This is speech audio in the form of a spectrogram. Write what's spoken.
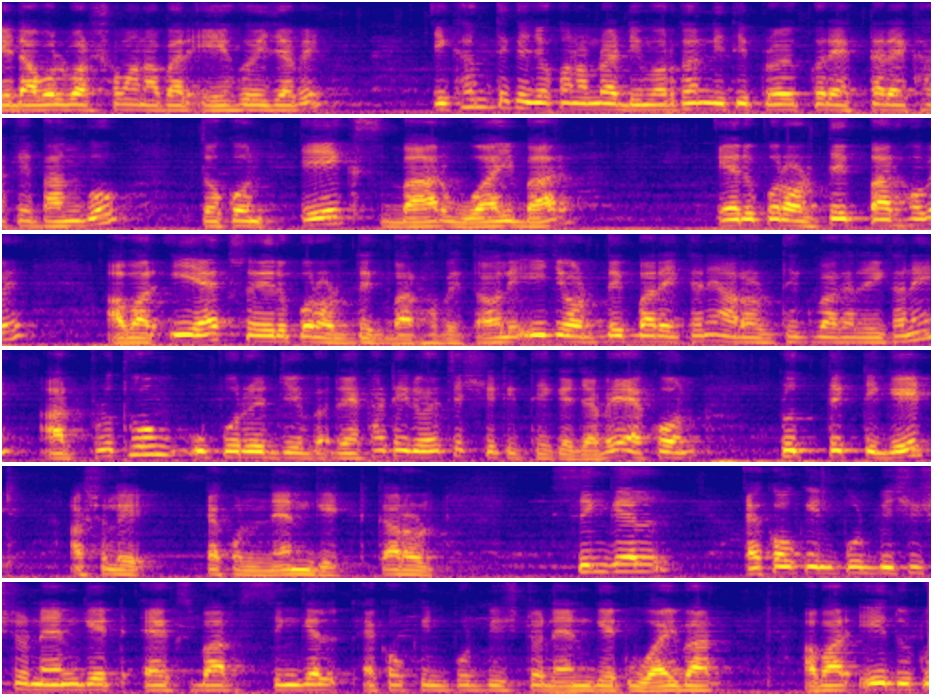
এ ডাবল বার সমান আবার এ হয়ে যাবে। এখান থেকে যখন আমরা ডিমর্গান নীতি প্রয়োগ করে একটা রেখাকে ভাঙবো, তখন এক্স বার ওয়াই বার এর উপর অর্ধেক বার হবে, আবার এই এক্সের উপর অর্ধেক বার হবে। তাহলে এই যে অর্ধেক বার এখানে আর অর্ধেক বার এখানে, আর প্রথম উপরের যে রেখাটি রয়েছে সেটি থেকে যাবে এখন প্রত্যেকটি গেট আসলে এখন ন্যান গেট কারণ সিঙ্গেল একক ইনপুট বিশিষ্ট NAND gate X bar single একক ইনপুট বিশিষ্ট ন্যান গেট ওয়াই বার আবার এই দুটো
